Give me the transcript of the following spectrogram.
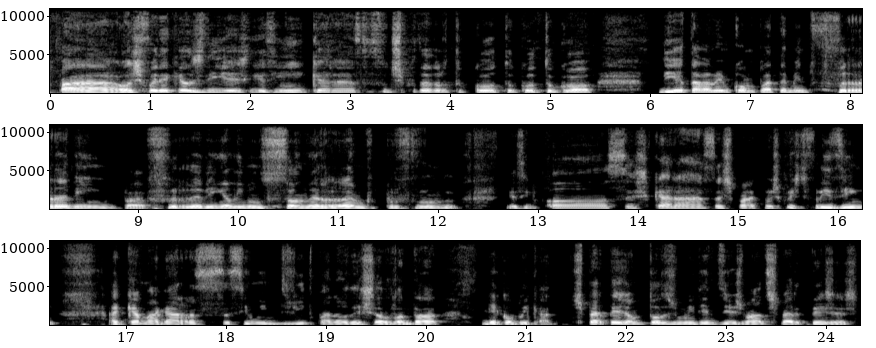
pá! Hoje foi daqueles dias que assim, caraças, o despertador tocou, tocou, tocou. E eu estava mesmo completamente ferradinho, pá, ferradinho ali num sono rampo profundo. E assim, nossas caraças, pá, depois com este frizinho, a cama agarra-se assim um indivíduo para não o deixar levantar e é complicado. Espero que estejam todos muito entusiasmados, espero que estejas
